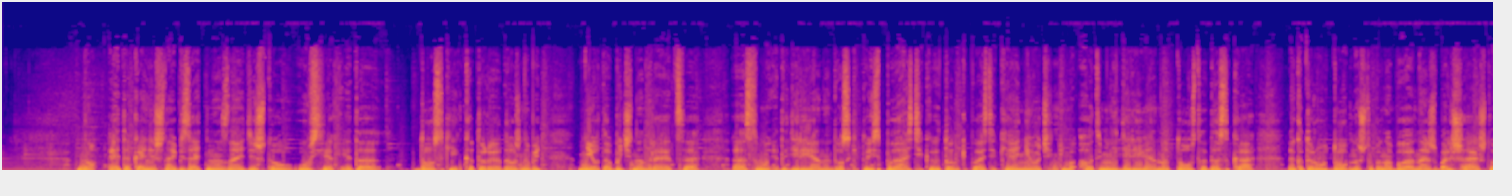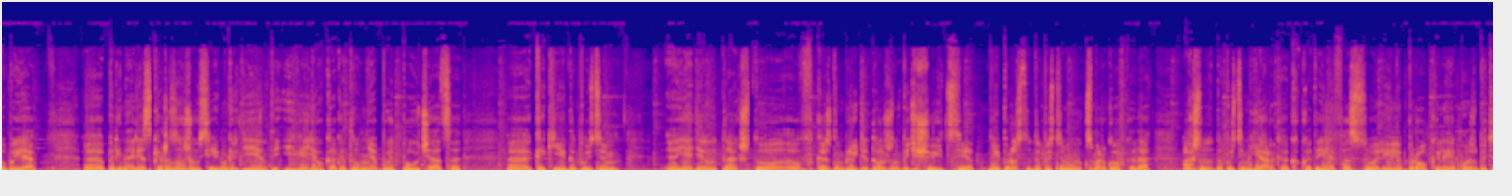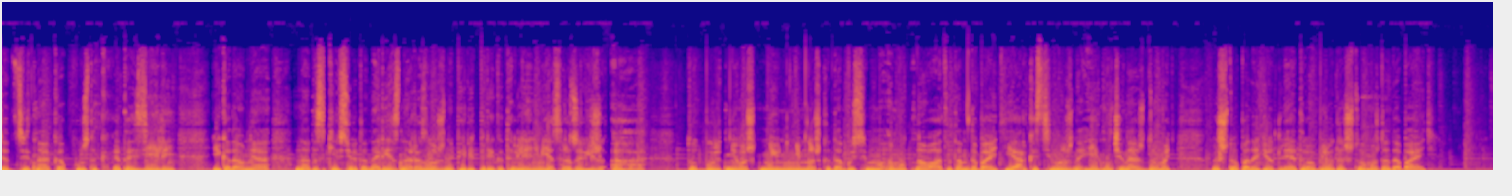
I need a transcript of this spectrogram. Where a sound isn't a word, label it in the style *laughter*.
Но это, конечно, обязательно, знаете, что у всех это доски, которые должны быть. Мне вот обычно нравится, а, само- это деревянные доски, то есть пластиковый, тонкий пластик я не очень, а вот именно деревянная толстая доска, на которой удобно, чтобы она была, знаешь, большая, чтобы я э, при нарезке разложил все ингредиенты и видел, как это у меня будет получаться, э, какие, допустим, Э, я делаю так, что э, в каждом блюде должен быть еще и цвет. Не просто, допустим, лук с морковкой, да, а что-то, допустим, яркое какое-то, или фасоль, или брокколи, может быть, это цветная капуста, какая-то зелень. И когда у меня на доске все это нарезано, разложено перед приготовлением, я сразу вижу, ага, тут будет немножко, не- немножко допустим, мутновато, там, добавить яркости нужно. И начинаешь думать, что подойдет для этого блюда, что можно добавить.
